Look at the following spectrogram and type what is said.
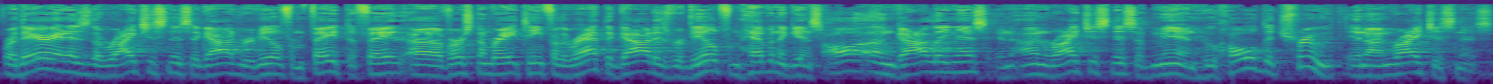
For therein is the righteousness of God revealed from faith to faith. Uh, verse number 18 For the wrath of God is revealed from heaven against all ungodliness and unrighteousness of men who hold the truth in unrighteousness,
